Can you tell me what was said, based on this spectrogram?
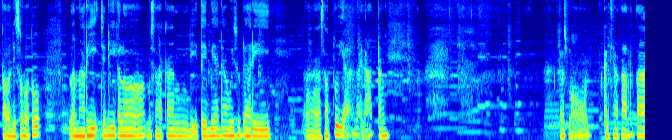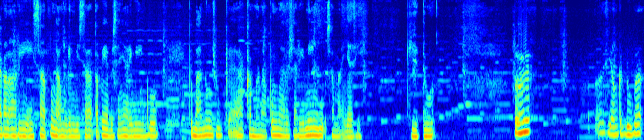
Kalau di Solo tuh 6 hari. Jadi kalau misalkan di ITB ada wisuda hari uh, Sabtu ya nggak datang. Terus mau ke Jakarta kalau hari Sabtu nggak mungkin bisa tapi ya biasanya hari Minggu. Ke Bandung juga ke mana pun harus hari Minggu sama aja sih gitu Terus yang kedua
